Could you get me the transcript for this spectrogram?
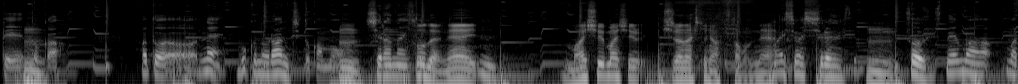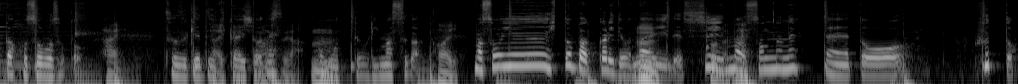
てとか、あとはね僕のランチとかもうん。知らない人そうに、だよね。うん。毎週毎週知らない人に会ってたもんね。毎週は知らない人。そうですね。まあまた細々とはい。続けていきたいとねしますが。うん。思っておりますが、はい。まあ、そういう人ばっかりではないですし、うん。そね。まあ、そんなね、えー、とふっと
